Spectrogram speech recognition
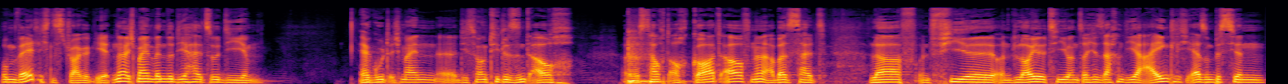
um weltlichen Struggle geht. Ne? Ich meine, wenn du dir halt so die, ja gut, ich meine, äh, die Songtitel sind auch, äh, es taucht auch God auf, ne? Aber es ist halt Love und Feel und Loyalty und solche Sachen, die ja eigentlich eher so ein bisschen,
